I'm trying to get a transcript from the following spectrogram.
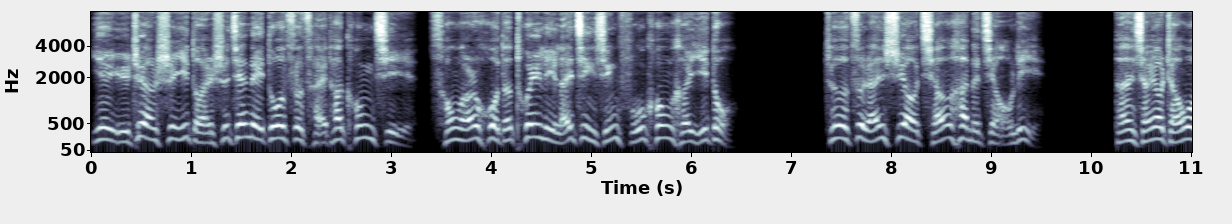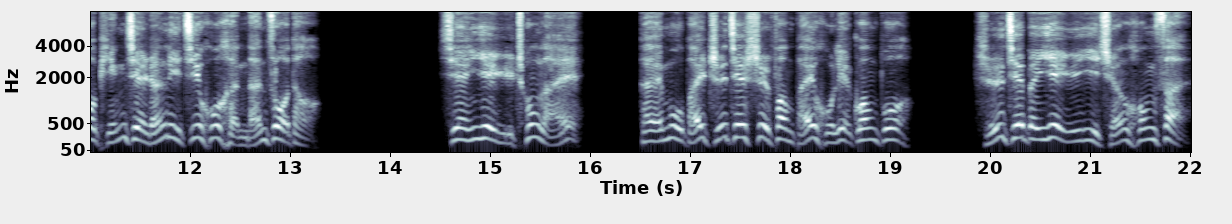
夜雨这样是以短时间内多次踩踏空气，从而获得推力来进行浮空和移动，这自然需要强悍的脚力，但想要掌握凭借人力，几乎很难做到。见夜雨冲来，戴沐白直接释放白虎烈光波，直接被夜雨一拳轰散。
